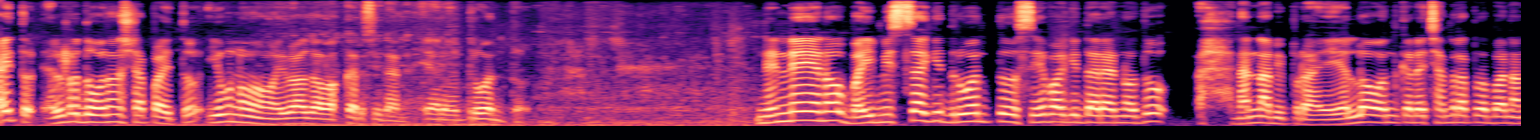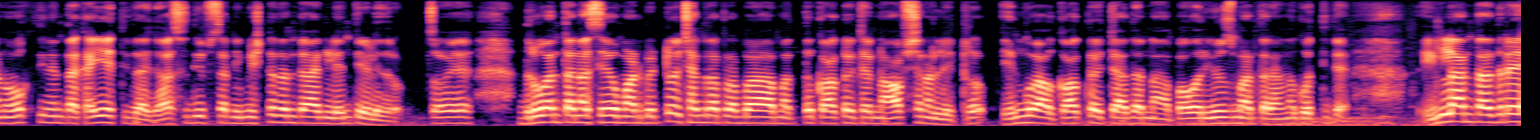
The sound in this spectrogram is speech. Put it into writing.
ಆಯಿತು. ಎಲ್ರದ್ದು ಒಂದೊಂದು ಸ್ಟೆಪ್ ಆಯಿತು. ಇವನು ಇವಾಗ ಒಕ್ಕರಿಸಿದ್ದಾನೆ ಯಾರು ಧ್ರುವಂತು. ನಿನ್ನೆ ಏನೋ ಬೈ ಮಿಸ್ ಆಗಿ ಧ್ರುವಂತು ಸೇವ್ ಆಗಿದ್ದಾರೆ ಅನ್ನೋದು ನನ್ನ ಅಭಿಪ್ರಾಯ. ಎಲ್ಲೋ ಒಂದು ಕಡೆ ಚಂದ್ರಪ್ರಭಾ ನಾನು ಹೋಗ್ತೀನಿ ಅಂತ ಕೈ ಎತ್ತಿದಾಗ ಸುದೀಪ್ ಸರ್ ನಿಮ್ಮ ಇಷ್ಟದಂತೆ ಆಗಲಿ ಅಂತ ಹೇಳಿದರು. ಸೊ ಧ್ರುವಂತನ ಸೇವ್ ಮಾಡಿಬಿಟ್ಟು ಚಂದ್ರಪ್ರಭಾ ಮತ್ತು ಕಾಕ್ರೋಚನ್ನು ಆಪ್ಷನಲ್ಲಿ ಇಟ್ಟರು ಹೆಂಗೋ ಆ ಕಾಕ್ರೋಚ್ ಅದನ್ನು ಪವರ್ ಯೂಸ್ ಮಾಡ್ತಾರೆ ಅನ್ನೋ ಗೊತ್ತಿದೆ. ಇಲ್ಲ ಅಂತಂದರೆ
